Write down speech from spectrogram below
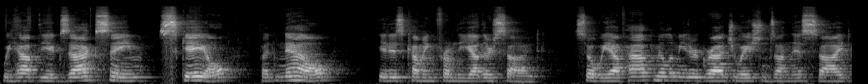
we have the exact same scale, but now it is coming from the other side. So we have half millimeter graduations on this side,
